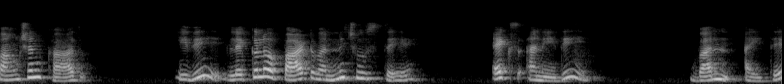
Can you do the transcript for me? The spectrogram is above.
ఫంక్షన్ కాదు. ఇది లెక్కలో పార్ట్ వన్ని చూస్తే ఎక్స్ అనేది వన్ అయితే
